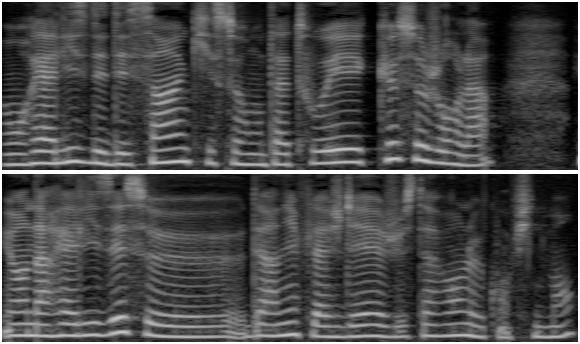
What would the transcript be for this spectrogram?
On réalise des dessins qui seront tatoués que ce jour-là. Et on a réalisé ce dernier flash day juste avant le confinement.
